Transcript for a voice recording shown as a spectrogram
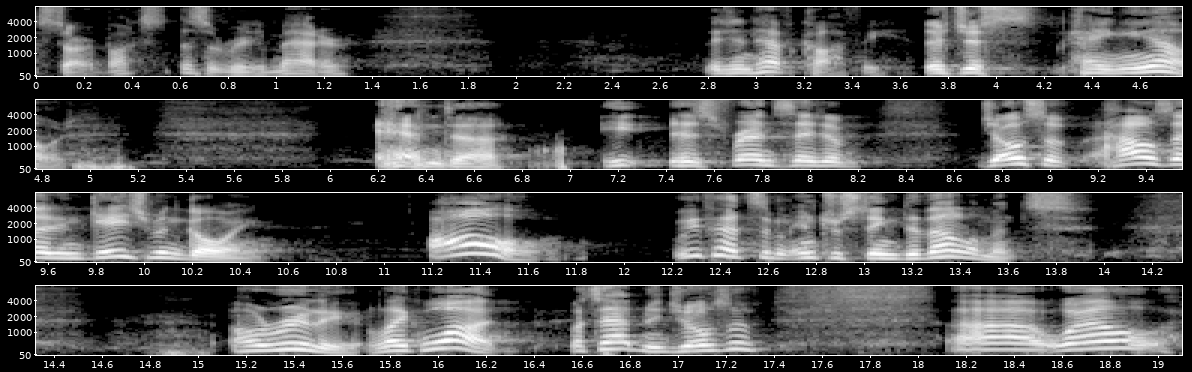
Starbucks, doesn't really matter. They didn't have coffee, they're just hanging out. And uh, he, his friends say to him, Joseph, how's that engagement going? Oh, we've had some interesting developments. Oh, really? Like what? What's happening, Joseph? Uh, well,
